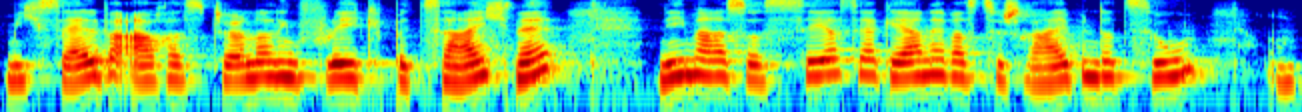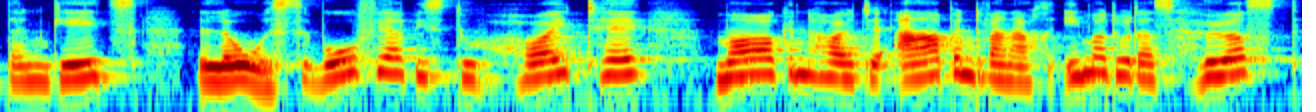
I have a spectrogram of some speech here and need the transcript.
mich selber auch als Journaling-Freak bezeichne. Nimm also sehr, sehr gerne was zu schreiben dazu und dann geht's los. Wofür bist du heute, morgen, heute Abend, wann auch immer du das hörst,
